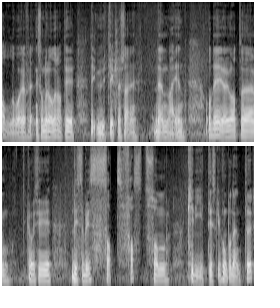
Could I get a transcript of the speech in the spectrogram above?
alle våre forretningsområder, at de, de utvikler seg den veien. Og det gjør jo at kan vi si, disse blir satt fast som kritiske komponenter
